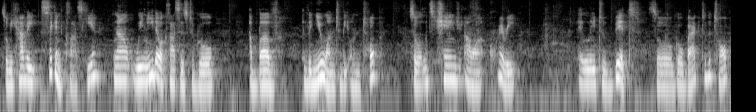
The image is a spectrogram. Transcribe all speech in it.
so we have a second class here now we need our classes to go above the new one to be on top. So let's change our query a little bit. So go back to the top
